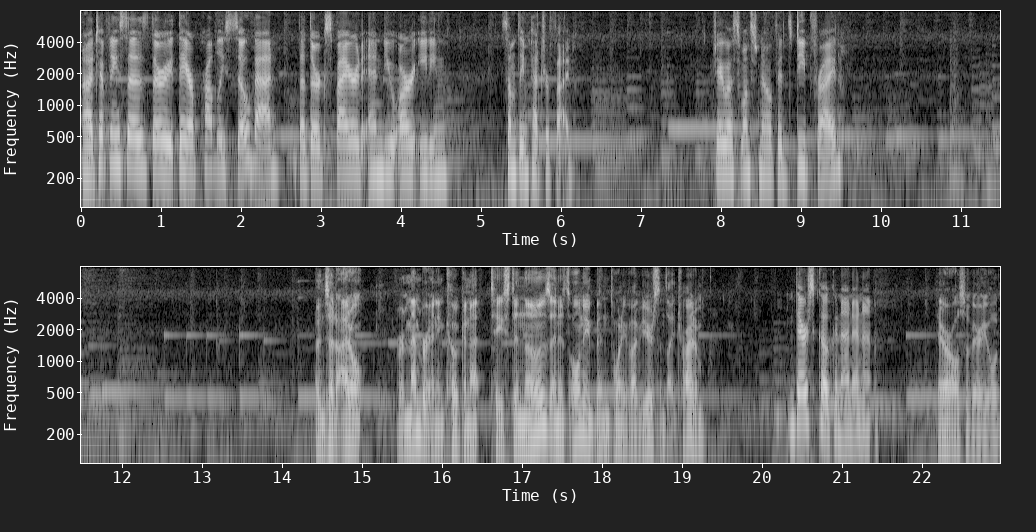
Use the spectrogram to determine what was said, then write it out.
Uh, Tiffany says they're they are probably so bad that they're expired and you are eating something petrified. Jay West wants to know if it's deep fried. Ben said, I don't remember any coconut taste in those, and it's only been 25 years since I tried them. There's coconut in it. They are also very old.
